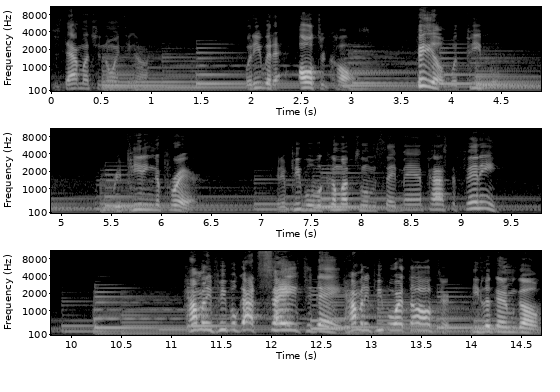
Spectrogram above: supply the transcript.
just that much anointing on him. But he would altar calls filled with people repeating the prayer. And then people would come up to him and say, Man, Pastor Finney, how many people got saved today? How many people were at the altar? He'd look at him and go,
